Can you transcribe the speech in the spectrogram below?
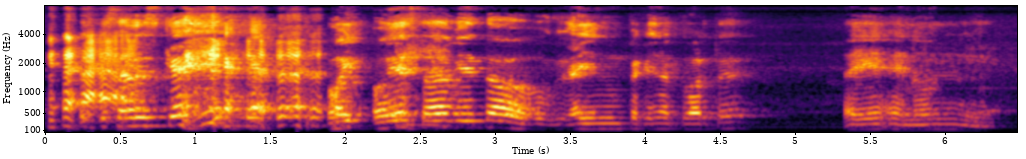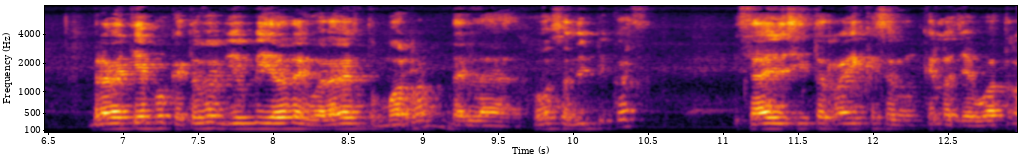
¿Sabes qué? hoy, hoy estaba viendo, hay un pequeño corte, ahí en un breve tiempo que tuve, vi un video de Whatever Tomorrow, de los Juegos Olímpicos, y sale Luisito Rey que según que los llevó a otro,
